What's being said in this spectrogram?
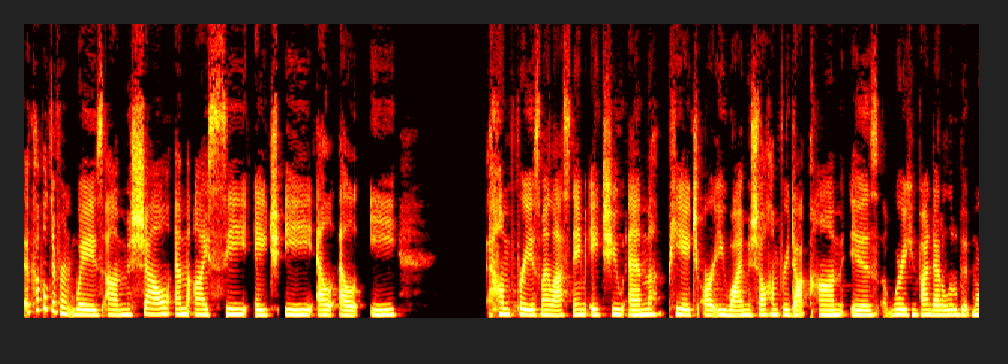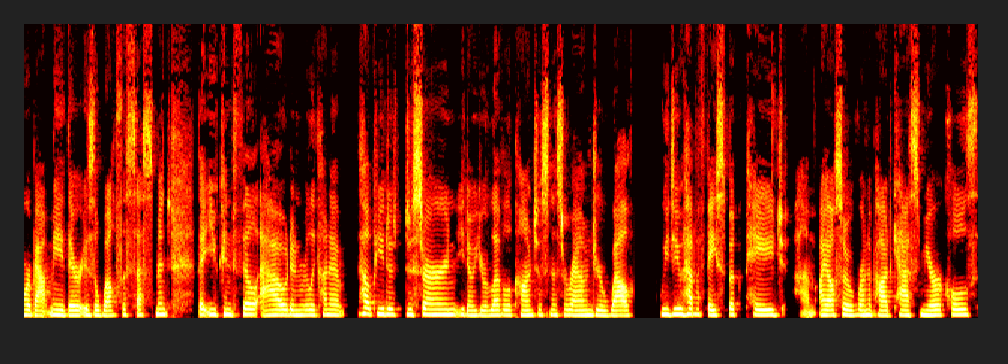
a couple different ways. Um, Michelle, M I C H E L L E. Humphrey is my last name, H U M P H R E Y. MichelleHumphrey.com is where you can find out a little bit more about me. There is a wealth assessment that you can fill out and really kind of help you to discern, you know, your level of consciousness around your wealth. We do have a Facebook page. Um, I also run a podcast, Miracles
